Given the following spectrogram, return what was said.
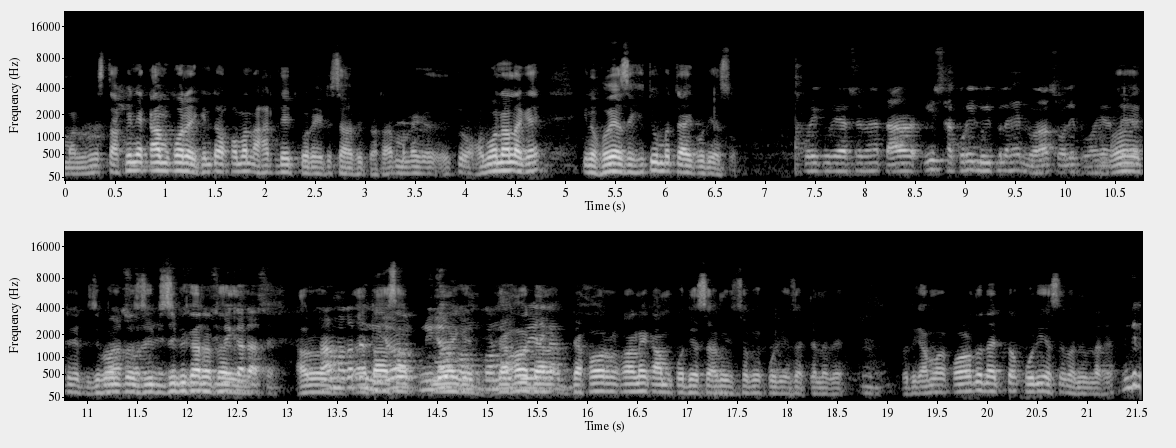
মানুহে ষ্টাফখিনিয়ে কাম কৰে কিন্তু অকণমান আহাত লেট কৰে সেইটো স্বাভাৱিক কথা। মানে এইটো হ'ব নালাগে কিন্তু হৈ আছে সেইটো মই ট্ৰাই কৰি আছোঁ। চাকৰি কৰি আছে মানে তাৰ এই চাকৰি লৈ পেলাইহে ল'ৰা ছোৱালী পঢ়াই মই আছে এইটো জীৱনটো ল'ৰা ছোৱালী জীৱ- জীৱিকাৰ এটা জীৱিকাত আছে। আৰু তাৰ মাজতে এটা নিজৰ- চাপ নিজৰ মানে কি, কৰ্ম- কৰ্ম দেশৰ কাৰণে কাম কৰি আছে আমি চবেই কৰি আছোঁ একেলগে। গতিকে আমাৰ কৰাটো দায়িত্ব কৰি আছে মানুহবিলাকে लेकिन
